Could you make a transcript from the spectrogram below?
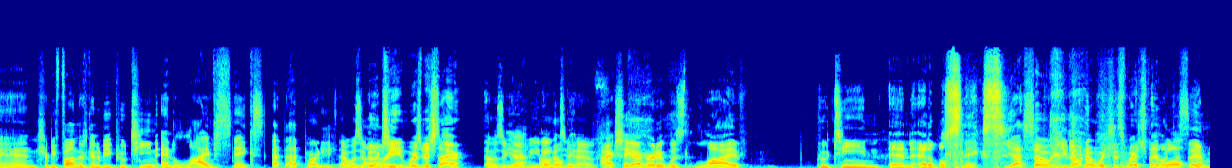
and should be fun. There's going to be poutine and live snakes at that party. That was a Poutine. great. Where's Mitch Dyer? That was a Yeah. great Oh, meeting he'll to be there. have. Actually, I heard it was live poutine and edible snakes. yeah, so you don't know which is which. They look Well, the same.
